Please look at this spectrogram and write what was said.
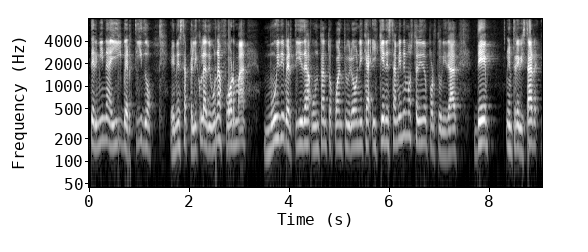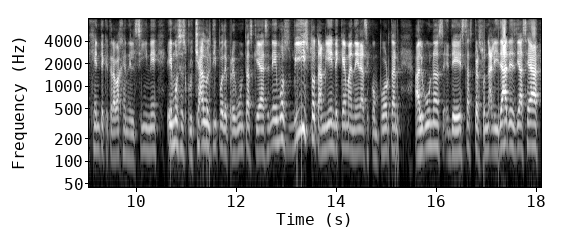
termina ahí vertido en esta película de una forma muy divertida, un tanto cuanto irónica, y quienes también hemos tenido oportunidad de entrevistar gente que trabaja en el cine, hemos escuchado el tipo de preguntas que hacen, hemos visto también de qué manera se comportan algunas de estas personalidades, ya sea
